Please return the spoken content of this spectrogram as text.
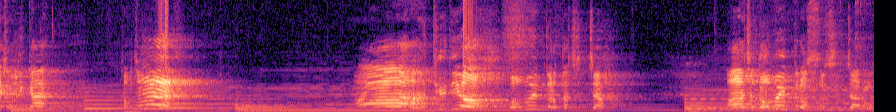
샷발 좋으니까. 가보자 아 드디어 너무 힘들었다 진짜. 아 진짜 너무 힘들었어 진짜로.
